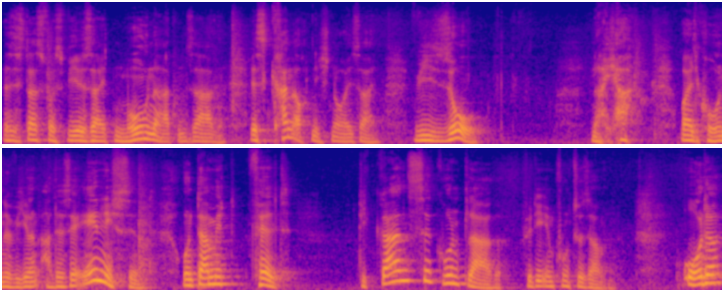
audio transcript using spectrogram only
Das ist das, was wir seit Monaten sagen. Es kann auch nicht neu sein. Wieso? Naja, weil Coronaviren alle sehr ähnlich sind. Und damit fällt die ganze Grundlage für die Impfung zusammen. Oder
